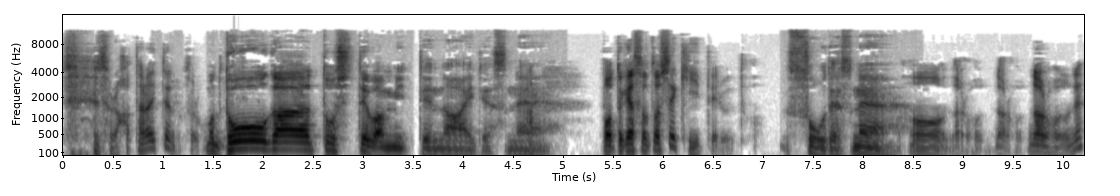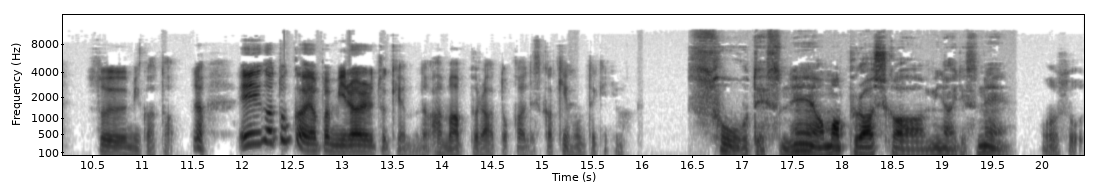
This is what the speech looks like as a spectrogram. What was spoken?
それ働いてんの？それ。もう動画としては見てないですね。ポッドキャストとして聞いてると。そうですね。ああ、なるほど、なるほど。なるほどね。そういう見方。じゃあ映画とかやっぱ見られるときは、アマプラとかですか？基本的には。そうですね。アマプラしか見ないですね。あそうで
